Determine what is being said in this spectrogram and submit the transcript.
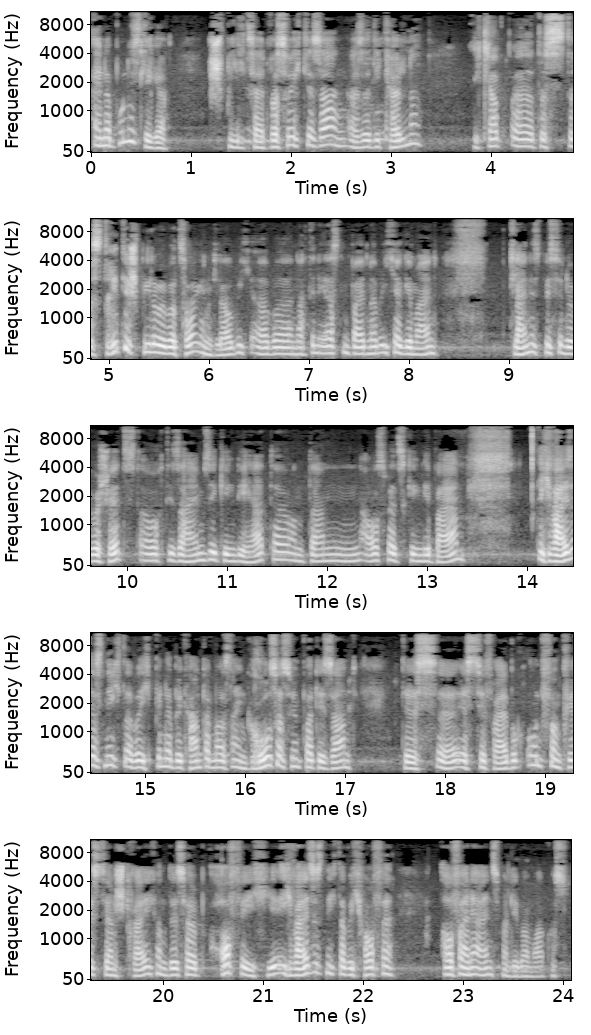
einer Bundesliga-Spielzeit. Was soll ich dir sagen? Also die Kölner, ich glaube, äh, das, das dritte Spiel war überzeugend, glaube ich, aber nach den ersten beiden habe ich ja gemeint, kleines bisschen überschätzt, auch dieser Heimsieg gegen die Hertha und dann auswärts gegen die Bayern. Ich weiß es nicht, aber ich bin ja bekanntermaßen ein großer Sympathisant des äh, SC Freiburg und von Christian Streich und deshalb hoffe ich hier, ich weiß es nicht, aber ich hoffe auf eine Eins, mein lieber Markus.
